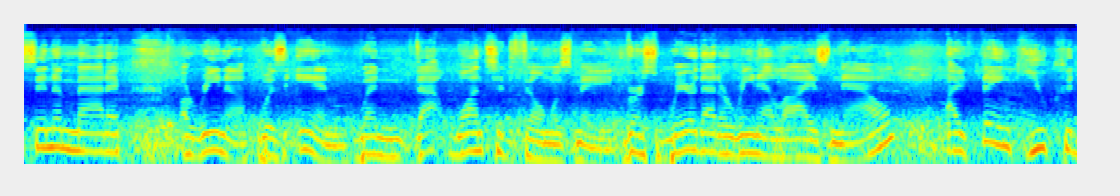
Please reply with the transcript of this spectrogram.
cinematic arena was in when that Wanted film was made versus where that arena lies now. I think you could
